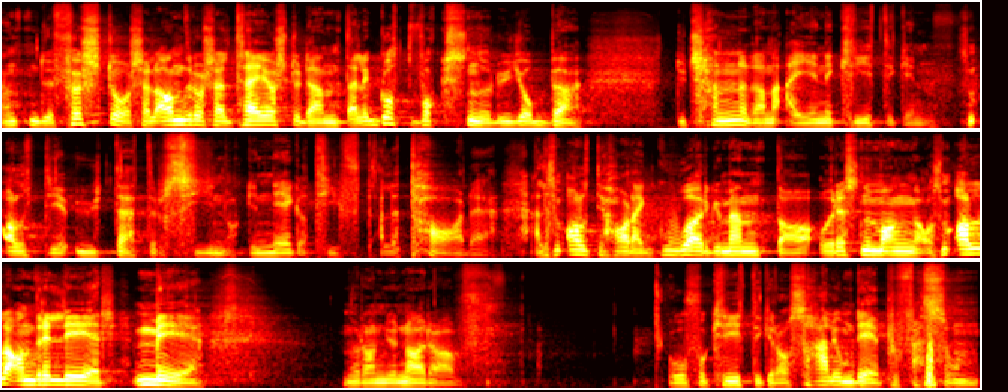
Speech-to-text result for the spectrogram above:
enten du er førsteårs-, eller andreårs- eller tredjeårsstudent eller godt voksen når du jobber. Du kjenner denne ene kritikeren som alltid er ute etter å si noe negativt eller ta det. Eller som alltid har de gode argumenter og resonnementer, og som alle andre ler med når han gjør narr av. Overfor kritikere, og særlig om det er professoren,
